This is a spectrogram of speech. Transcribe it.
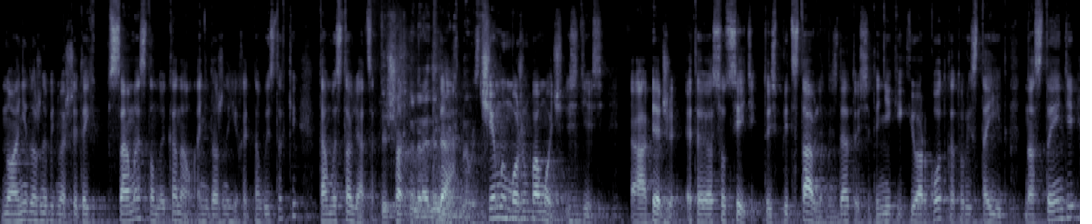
но они должны понимать, что это их самый основной канал. Они должны ехать на выставки, там выставляться. То есть шаг номер один да. на выставке. Чем мы можем помочь здесь? А опять же, это соцсети, то есть представленность, да, то есть это некий QR-код, который стоит на стенде,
